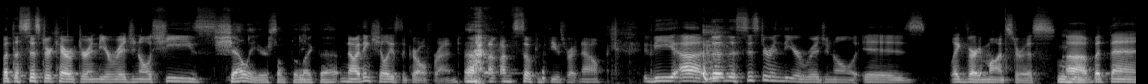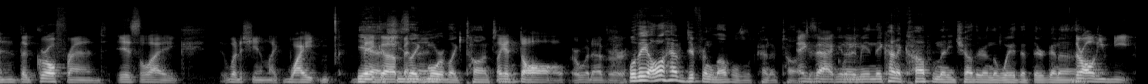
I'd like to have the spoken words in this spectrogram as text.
but the sister character in the original she's Shelley or something like that. no I think Shelly's the girlfriend I- I'm so confused right now the uh the, the sister in the original is like very monstrous uh Mhm. but then the girlfriend is like what is she in like white Yeah, makeup she's like more of like taunting. like a doll or whatever well, they all have different levels of kind of taunting. Exactly. You know what I mean? They kind of complement each other in the way that they're gonna. they're all unique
